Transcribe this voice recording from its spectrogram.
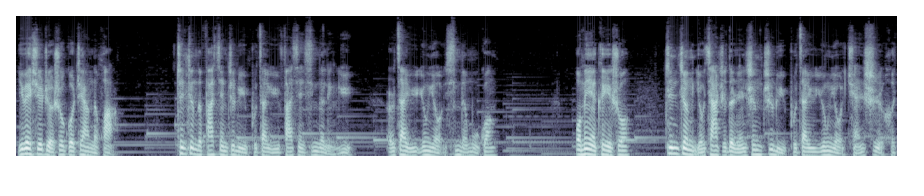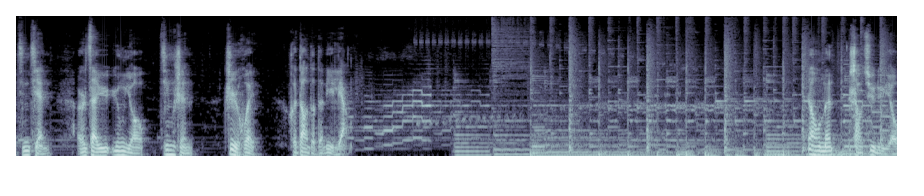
一位学者说过这样的话：“真正的发现之旅，不在于发现新的领域，而在于拥有新的目光。”我们也可以说。真正有价值的人生之旅，不在于拥有权势和金钱，而在于拥有精神、智慧和道德的力量。让我们少去旅游，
